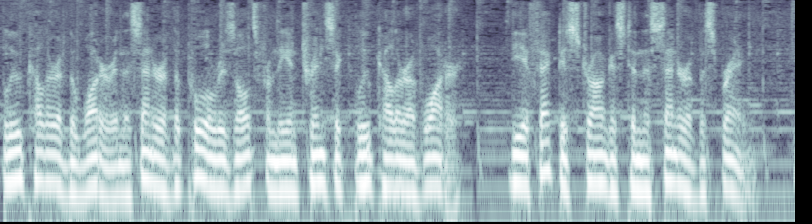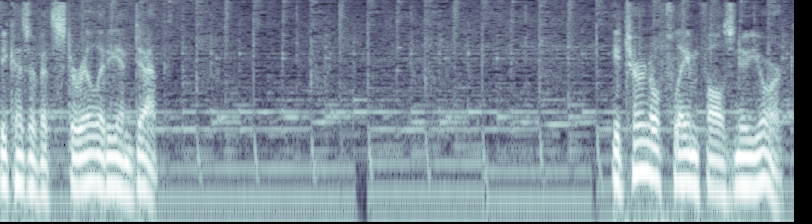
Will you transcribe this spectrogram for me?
blue color of the water in the center of the pool results from the intrinsic blue color of water. The effect is strongest in the center of the spring, because of its sterility and depth. Eternal Flame Falls, New York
